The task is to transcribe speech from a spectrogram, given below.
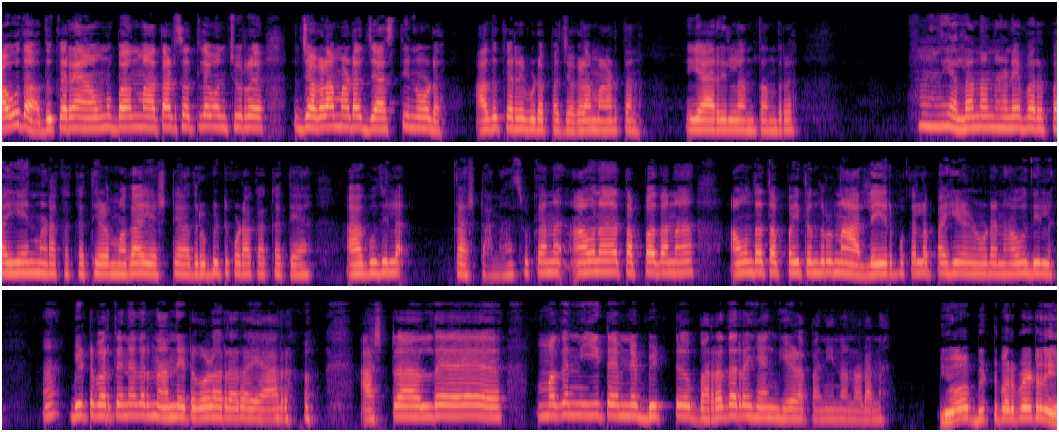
ಹೌದಾ, ಅದು ಕರೆ, ಅವನು ಬಂದು ಮಾತಾಡ್ಸತ್ಲೆ ಒಂಚೂರು ಜಗಳ ಮಾಡೋದು ಜಾಸ್ತಿ ನೋಡು. ಅದು ಕರೆ ಬಿಡಪ್ಪ, ಜಗಳ ಮಾಡ್ತಾನೆ. ಯಾರಿಲ್ಲ ಅಂತಂದ್ರೆ ಹ್ಞೂ ಎಲ್ಲ ನನ್ನ ಹಣೆ ಬರಪ್ಪ, ಏನು ಮಾಡೋಕ್ಕಾಕತಿ ಹೇಳಿ, ಮಗ ಎಷ್ಟೇ ಆದರೂ ಬಿಟ್ಟು ಕೊಡೋಕ್ಕಾಕತ್ತೆ, ಆಗೋದಿಲ್ಲ. ಕಷ್ಟನ ಸುಖನ, ಅವನ ತಪ್ಪದನ, ಅವಂದ ತಪ್ಪೈತಂದ್ರು ನಾ ಅಲ್ಲೇ ಇರ್ಬೇಕಲ್ಲಪ್ಪ, ಹೇಳಿ ನೋಡೋಣ, ಹೌದಿಲ್ಲ. ಹಾಂ, ಬಿಟ್ಟು ಬರ್ತೇನೆ ಅಂದ್ರೆ ನಾನು ಇಟ್ಕೊಳ್ಳೋರ ಯಾರು? ಅಷ್ಟೇ ಅಲ್ಲದೆ ಮಗನ ಈ ಟೈಮ್ನೆ ಬಿಟ್ಟು ಬರೋದರ ಹೆಂಗೆ ಹೇಳಪ್ಪ ನೀನು ನೋಡೋಣ? ಅಯ್ಯೋ, ಬಿಟ್ಟು ಬರಬೇಡ್ರಿ.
